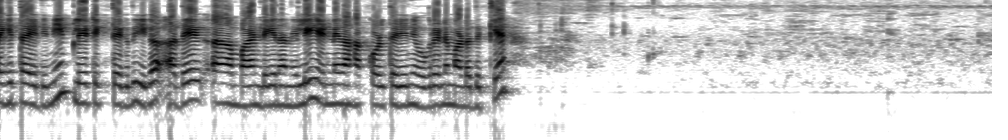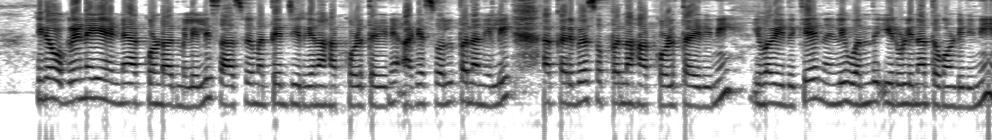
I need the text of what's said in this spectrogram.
ತೆಗಿತಾ ಇದ್ದೀನಿ. ಪ್ಲೇಟಿಗೆ ತೆಗೆದು ಈಗ ಅದೇ ಬಾಣಲಿಗೆ ನಾನು ಇಲ್ಲಿ ಎಣ್ಣೆನ ಹಾಕ್ಕೊಳ್ತಾ ಇದ್ದೀನಿ. ಒಗ್ಗರಣೆ ಮಾಡೋದಕ್ಕೆ. ಈಗ ಒಗ್ಗರಣೆಗೆ ಎಣ್ಣೆ ಹಾಕ್ಕೊಂಡಾದ್ಮೇಲೆ ಇಲ್ಲಿ ಸಾಸಿವೆ ಮತ್ತು ಜೀರಿಗೆನ ಹಾಕ್ಕೊಳ್ತಾ ಇದ್ದೀನಿ. ಹಾಗೆ ಸ್ವಲ್ಪ ನಾನಿಲ್ಲಿ ಕರಿಬೇವು ಸೊಪ್ಪನ್ನು ಹಾಕ್ಕೊಳ್ತಾ ಇದ್ದೀನಿ. ಇವಾಗ ಇದಕ್ಕೆ ನಾನಿಲ್ಲಿ ಒಂದು ಈರುಳ್ಳಿನ ತೊಗೊಂಡಿದ್ದೀನಿ.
